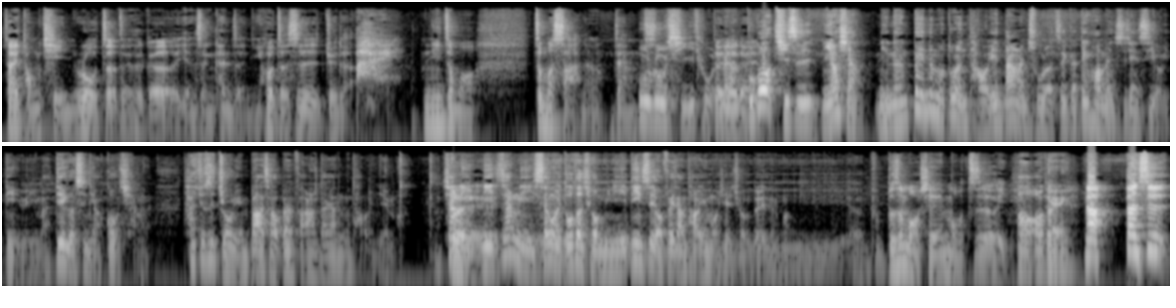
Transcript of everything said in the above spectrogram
在同情弱者的这个眼神看着你，或者是觉得哎，你怎么？这么傻呢？这样误入歧途了。对对对。不过其实你要想，你能被那么多人讨厌，当然除了这个电话门事件是有一定原因嘛。第二个是你要够强啊，他就是九连霸才有办法让大家那么讨厌嘛。像你，你像你身为多特球迷，你一定是有非常讨厌某些球队的嘛。不不是某些某支而已。哦，OK。那但是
